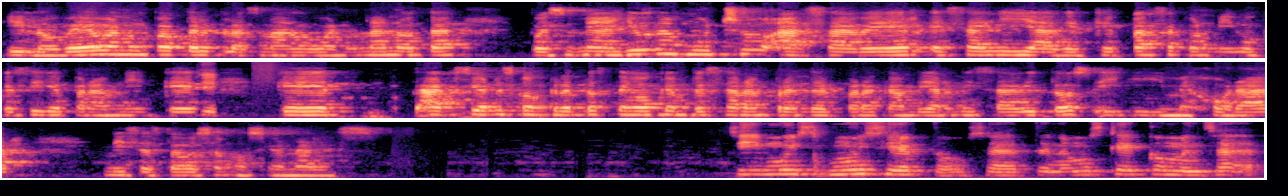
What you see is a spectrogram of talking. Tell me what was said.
y lo veo en un papel plasmado o en una nota, pues me ayuda mucho a saber esa guía de qué pasa conmigo, qué sigue para mí, qué, qué acciones concretas tengo que empezar a emprender para cambiar mis hábitos y, y mejorar mis estados emocionales. Sí, muy, muy cierto. O sea, tenemos que comenzar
